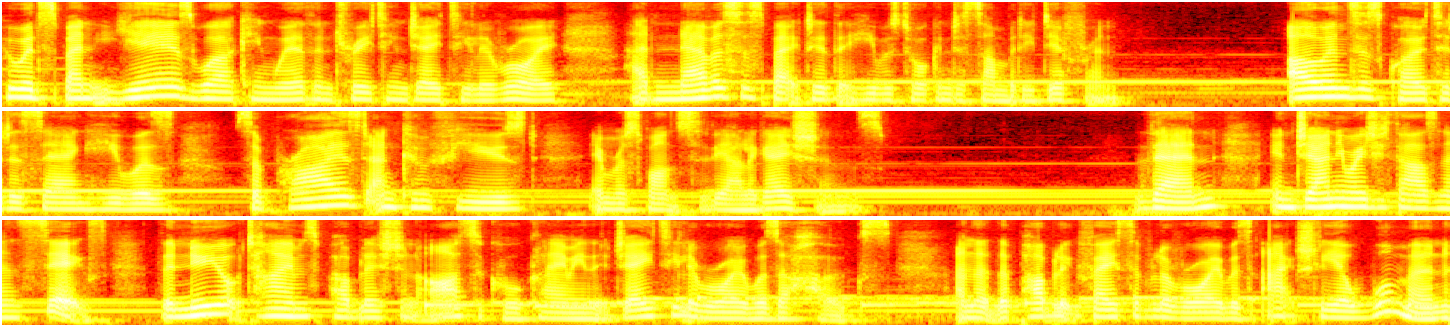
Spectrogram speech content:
who had spent years working with and treating JT Leroy, had never suspected that he was talking to somebody different. Owens is quoted as saying he was surprised and confused in response to the allegations. Then, in January 2006, the New York Times published an article claiming that JT Leroy was a hoax and that the public face of Leroy was actually a woman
